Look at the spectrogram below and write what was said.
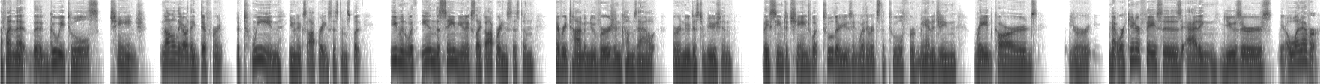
I find that the GUI tools change. Not only are they different between Unix operating systems, but even within the same Unix like operating system, every time a new version comes out or a new distribution, they seem to change what tool they're using, whether it's the tool for managing RAID cards, your network interfaces, adding users, you know, whatever.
